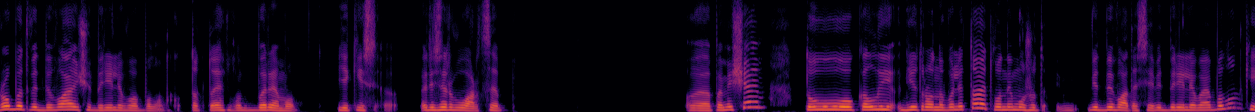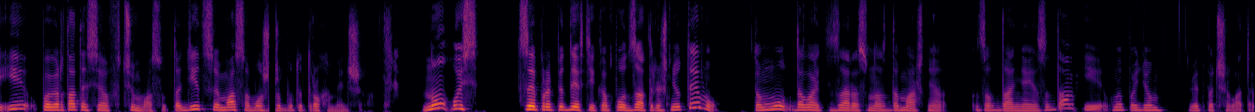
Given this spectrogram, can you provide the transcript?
робить відбиваючу берілєву оболонку. Тобто, як ми беремо якийсь е, резервуар, це поміщаємо, то коли нейтрони вилітають, вони можуть відбиватися від берілєвої оболонки і повертатися в цю масу. Тоді ця маса може бути трохи менше. Ну, ось це пропедевтика під завтрашню тему. Тому давайте зараз у нас домашнє завдання я задам, і ми підемо відпочивати.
